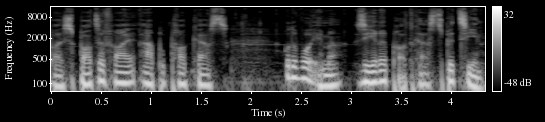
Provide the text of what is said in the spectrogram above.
bei Spotify, Apple Podcasts oder wo immer Sie Ihre Podcasts beziehen.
